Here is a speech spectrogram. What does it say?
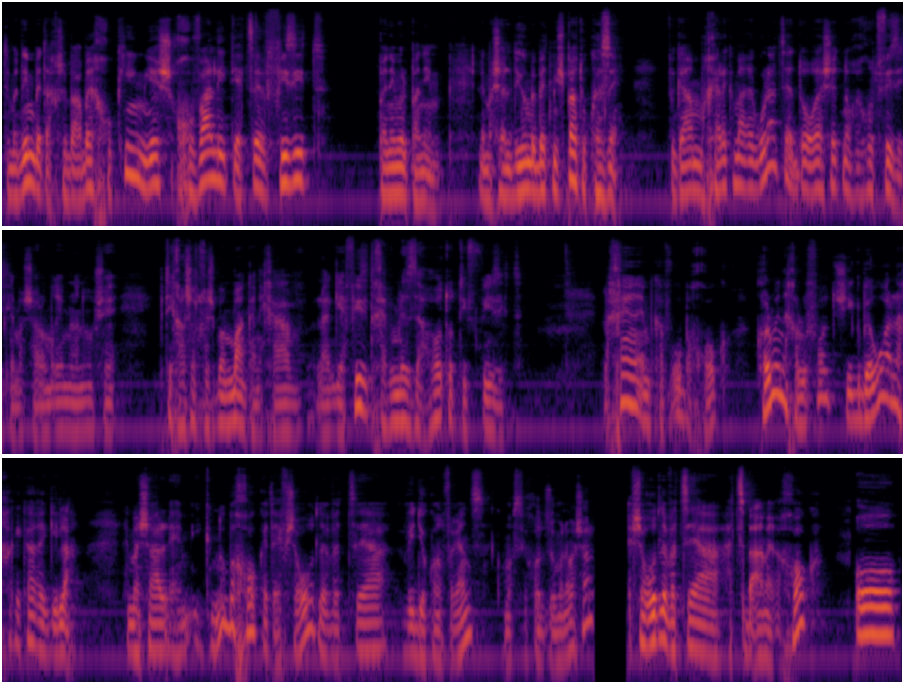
אתם יודעים בטח שבהרבה חוקים יש חובה להתייצב פיזית פנים אל פנים. למשל דיון בבית משפט הוא כזה. וגם חלק מהרגולציה דורשת נוכחות פיזית. למשל אומרים לנו שפתיחה של חשבון בנק אני חייב להגיע פיזית, חייבים לזהות אותי פיזית. לכן הם קבעו בחוק כל מיני חלופות שיגברו על החקיקה רגילה. למשל, הם עיגנו בחוק את האפשרות לבצע וידאו קונפרנס, כמו שיחות זום למשל, אפשרות לבצע הצבעה מרחוק, או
